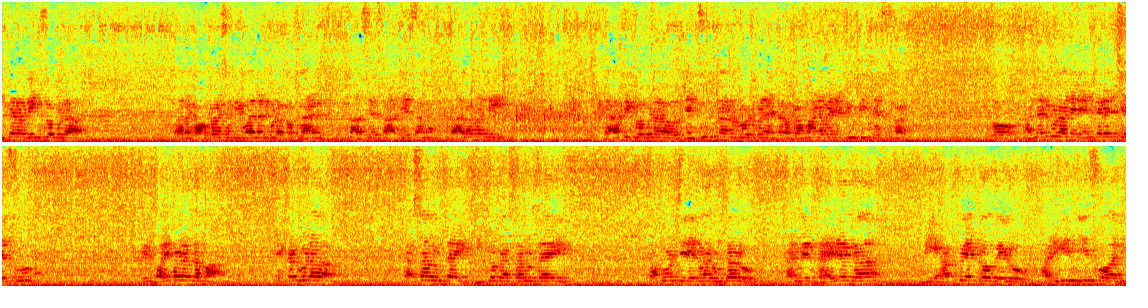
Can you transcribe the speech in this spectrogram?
ఇతర వింగ్స్లో కూడా వాళ్ళకి అవకాశం ఇవ్వాలని కూడా ఒక ప్లాన్ లాస్ట్ ఇయర్ స్టార్ట్ చేశాము. చాలా మంది ట్రాఫిక్లో కూడా నేను చూస్తున్నాను రోడ్డు పైన చాలా బ్రహ్మాండమైన డ్యూటీ చేస్తున్నారు. సో అందరు కూడా నేను ఎంకరేజ్ చేస్తూ మీరు భయపడద్దమ్మా. ఎక్కడ కూడా కష్టాలు ఉంటాయి ఇంట్లో కష్టాలు ఉంటాయి సపోర్ట్ చేయని వారు ఉంటారు. కానీ మీరు ధైర్యంగా మీ హక్కు ఏంటో మీరు అడిగి తీసుకోవాలి.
